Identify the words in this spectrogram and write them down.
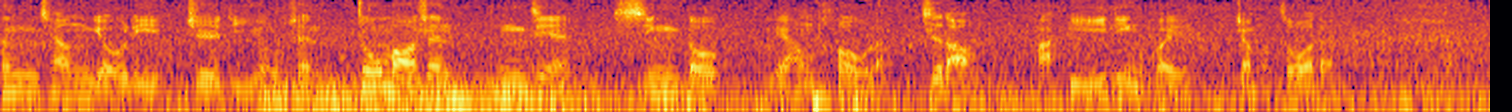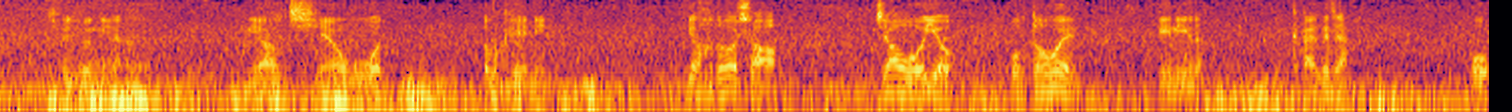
铿锵有力，掷地有声。朱茂生听见，心都凉透了，知道他一定会这么做的。求求你了，你要钱我都给你，要多少？只要我有，我都会给你的。你开个价，我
